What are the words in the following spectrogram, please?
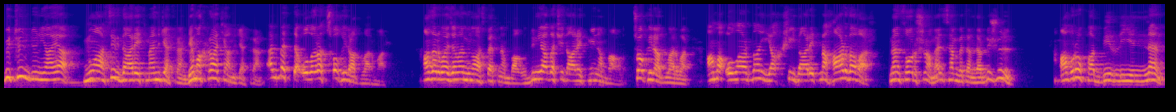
bütün dünyaya müasir idarə etməni gətirən, demokratiyanı gətirən, əlbəttə onlara çox iradlar var. Azərbaycana münasibətlə bağlı, dünyadakı idarə etmə ilə bağlı çox iradlar var. Amma onlardan yaxşı idarə etmə harda var? Mən soruşuram, əziz həmvətənlər, düşünün. Avropa Birliyindən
